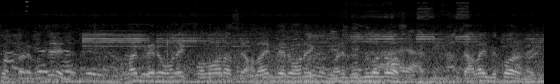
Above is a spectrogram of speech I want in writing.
বুঝছেন? আলাইম বের অনেক ফলোয়ার আছে, আলাইম বের অনেক মানে বন্ধু বান্ধব আছে, কিন্তু আলাইম করে নাকি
